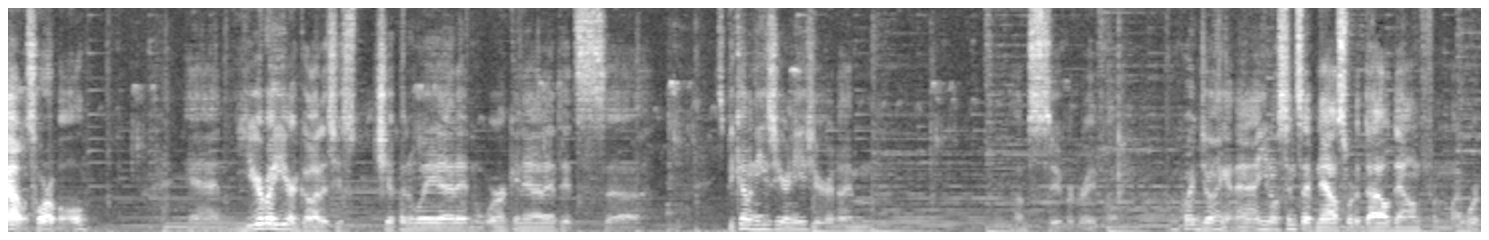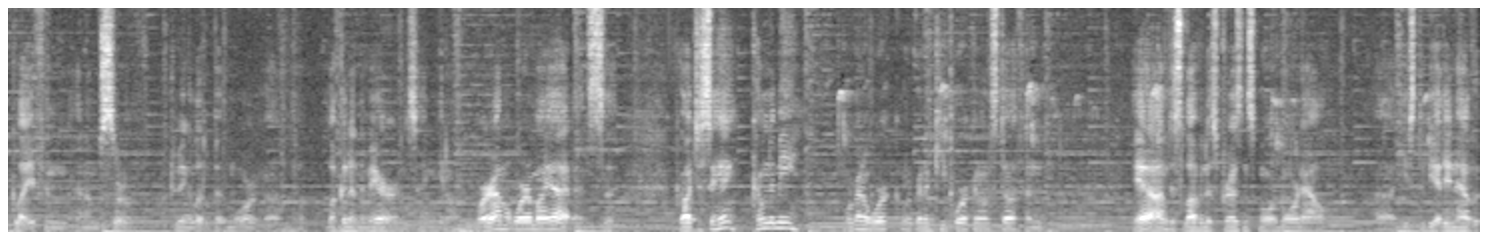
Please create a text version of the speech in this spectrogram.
yeah, it was horrible. Year by year, God is just chipping away at it and working at it. It's uh, it's becoming easier and easier, and I'm I'm super grateful. I'm quite enjoying it. And you know, since I've now sort of dialed down from my work life, and, and I'm sort of doing a little bit more of you know, looking in the mirror and saying, you know, where am where am I at? It's uh, God just saying, hey, come to me. We're gonna work. We're gonna keep working on stuff, and yeah, I'm just loving His presence more and more now. Uh, it used to be I didn't have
